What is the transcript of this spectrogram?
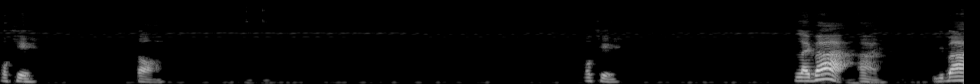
โอเค ต่อ โอเคไลบ้าอ่าลิบ้า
